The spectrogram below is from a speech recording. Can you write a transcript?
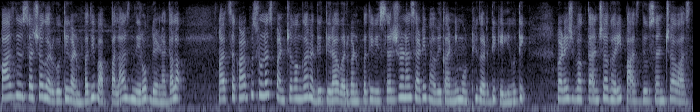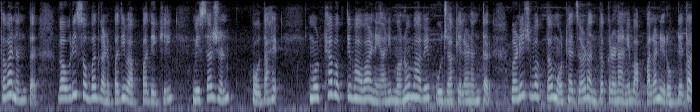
पाच दिवसाच्या घरगुती गणपती बाप्पाला आज निरोप देण्यात आला. आज सकाळपासूनच पंचगंगा नदी तीरावर गणपती विसर्जनासाठी भाविकांनी मोठी गर्दी केली होती. गणेश भक्तांच्या घरी पाच दिवसांच्या वास्तव्यानंतर गौरीसोबत गणपती बाप्पा देखील विसर्जन होत आहे. मोठ्या भक्तिभावाने आणि मनोभावे पूजा केल्यानंतर गणेश भक्त मोठ्या जड अंतकरणाने बाप्पाला निरोप देतात.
